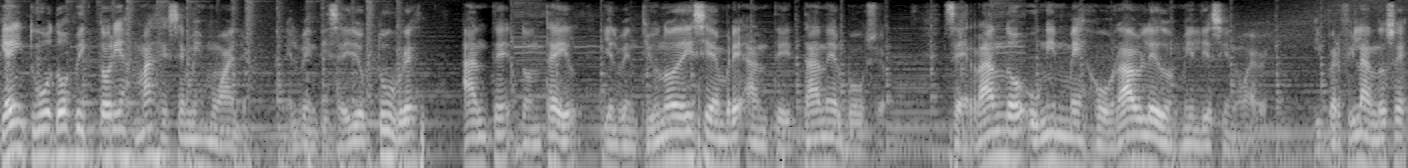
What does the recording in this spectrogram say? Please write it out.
Gain tuvo dos victorias más ese mismo año, el 26 de octubre ante Don Tail y el 21 de diciembre ante Tanner Bowser. cerrando un inmejorable 2019 y perfilándose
